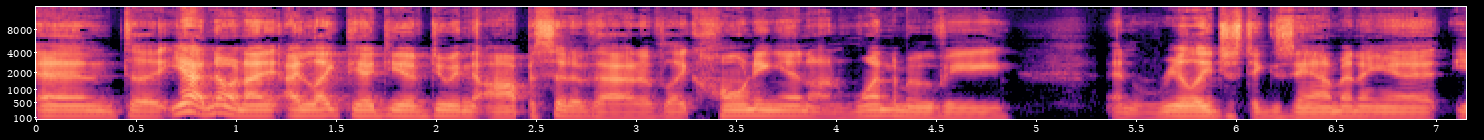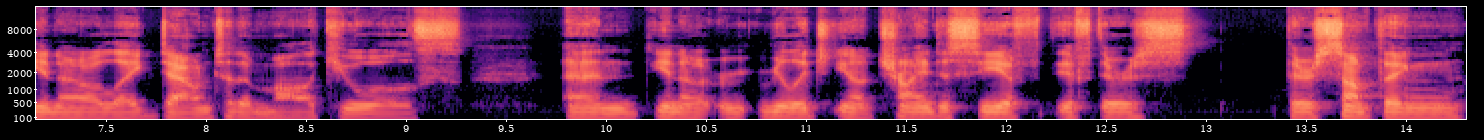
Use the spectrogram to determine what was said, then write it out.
and uh, yeah, no, and I, I like the idea of doing the opposite of that, of like honing in on one movie and really just examining it, you know, like down to the molecules, and you know, really, you know, trying to see if if there's there's something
